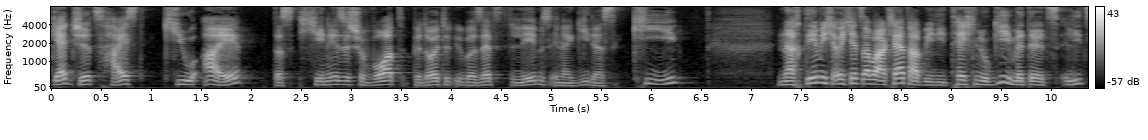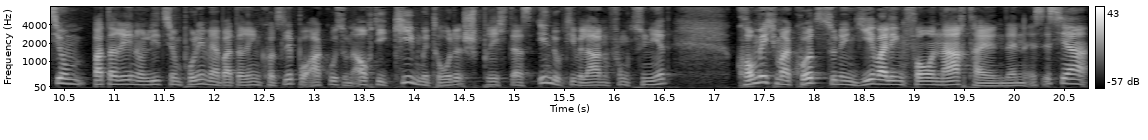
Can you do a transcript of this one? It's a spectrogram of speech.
Gadgets heißt QI. Das chinesische Wort bedeutet übersetzt Lebensenergie, das Qi. Nachdem ich euch jetzt aber erklärt habe, wie die Technologie mittels Lithium-Batterien und Lithium-Polymer-Batterien, kurz Lipo-Akkus und auch die Qi-Methode, sprich das induktive Laden, funktioniert, komme ich mal kurz zu den jeweiligen Vor- und Nachteilen. Denn es ist ja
